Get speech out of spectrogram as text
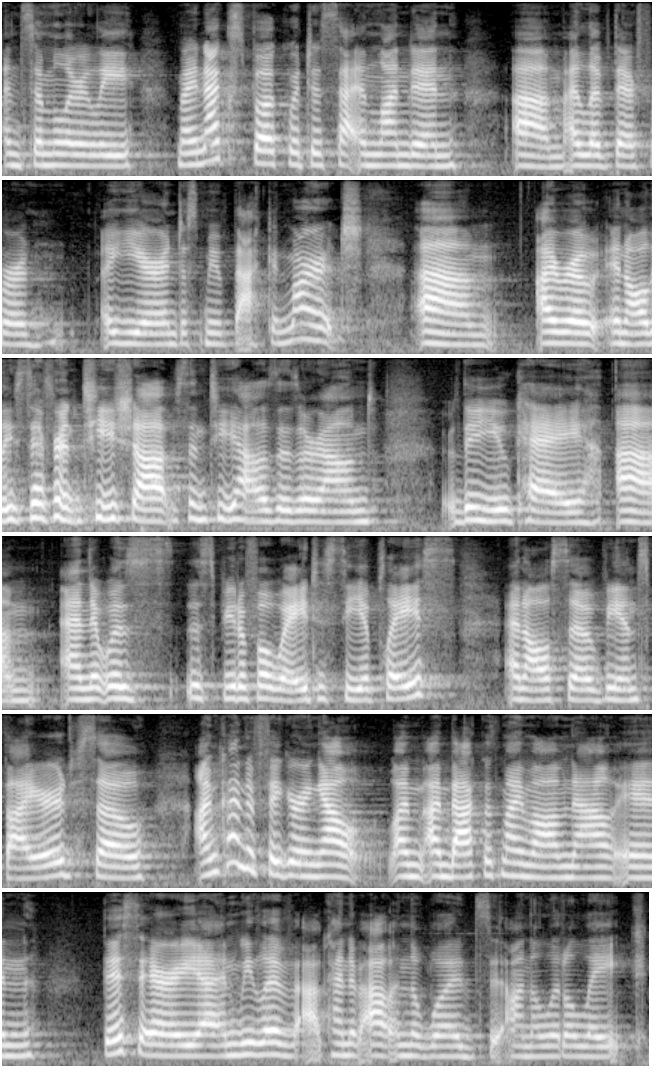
And similarly, my next book, which is set in London, um, I lived there for a year and just moved back in March. Um, I wrote in all these different tea shops and tea houses around the UK. Um, and it was this beautiful way to see a place and also be inspired. So I'm kind of figuring out, I'm, I'm back with my mom now in this area, and we live out, kind of out in the woods on a little lake.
